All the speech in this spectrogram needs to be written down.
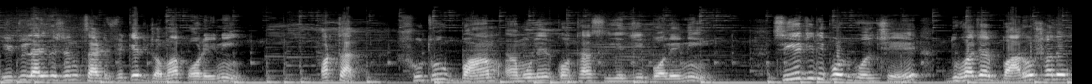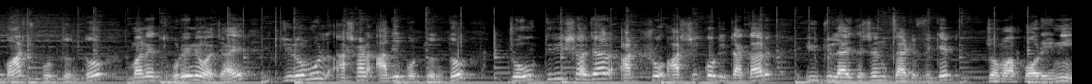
ইউটিলাইজেশন সার্টিফিকেট জমা পড়েনি। অর্থাৎ শুধু বাম আমলের কথা সিএজি বলেনি। সিএজি রিপোর্ট বলছে দু বারো সালের মার্চ পর্যন্ত মানে ধরে নেওয়া যায়, তৃণমূল আসার আগে পর্যন্ত চৌত্রিশ হাজার আটশো আশি কোটি টাকার ইউটিলাইজেশন সার্টিফিকেট জমা পড়েনি।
